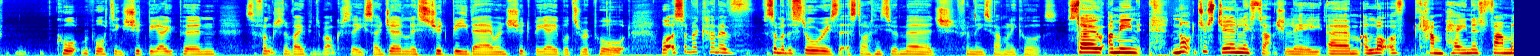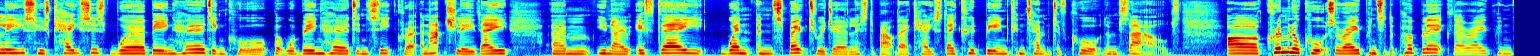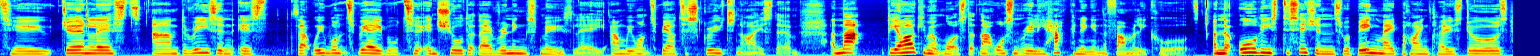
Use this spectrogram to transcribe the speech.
court reporting should be open. It's a function of open democracy, so journalists should be there and should be able to report. What are some of kind of some of the stories that are starting to emerge from these family courts? So, I mean, not just journalists actually. Um, a lot of campaigners' families whose cases were being heard in court, but were being heard in secret, and actually they um, you know, if they went and spoke to a journalist about their case, they could be in contempt of court themselves. Our criminal courts are open to the public, they're open to journalists, and the reason is that we want to be able to ensure that they're running smoothly and we want to be able to scrutinise them. And that the argument was that that wasn't really happening in the family courts and that all these decisions were being made behind closed doors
